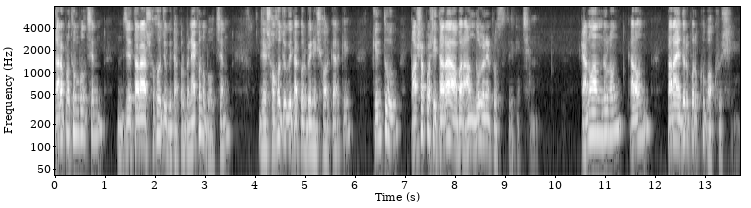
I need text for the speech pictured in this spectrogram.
তারা প্রথম বলছেন যে তারা সহযোগিতা করবেন, এখনও বলছেন যে সহযোগিতা করবেন এই সরকারকে, কিন্তু পাশাপাশি তারা আবার আন্দোলনের প্রস্তুতি নিচ্ছেন। কেন আন্দোলন? কারণ তারা এদের উপর খুব অখুশি।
